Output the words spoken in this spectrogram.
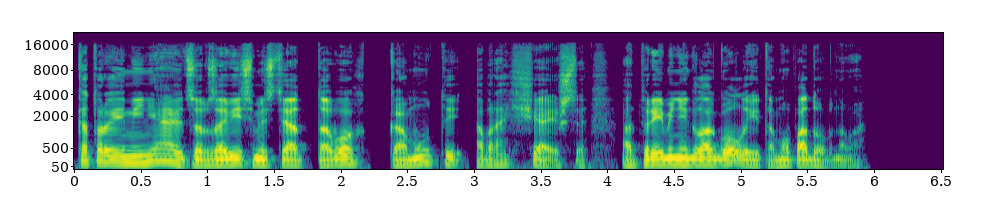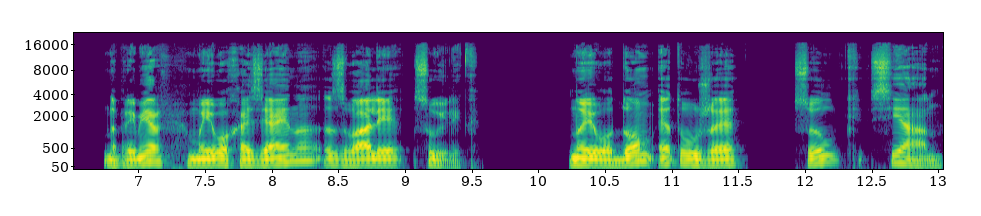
которые меняются в зависимости от того, к кому ты обращаешься, от времени глагола и тому подобного. Например, моего хозяина звали Суйлик, но его дом — это уже Суйлк-Сиан,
